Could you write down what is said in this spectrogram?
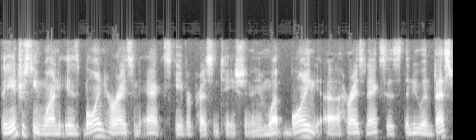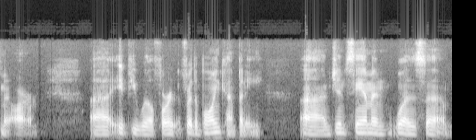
the interesting one is Boeing Horizon X gave a presentation, and what Boeing Horizon X is the new investment arm uh, if you will, for for the Boeing company. Uh, Jim Salmon was um,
